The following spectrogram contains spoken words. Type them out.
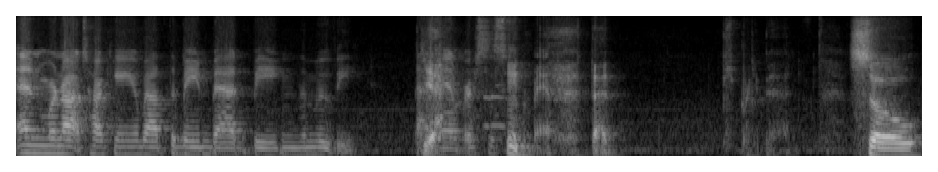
And we're not talking about the main bad being the movie. Yeah. Batman versus Superman. that was pretty bad. So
